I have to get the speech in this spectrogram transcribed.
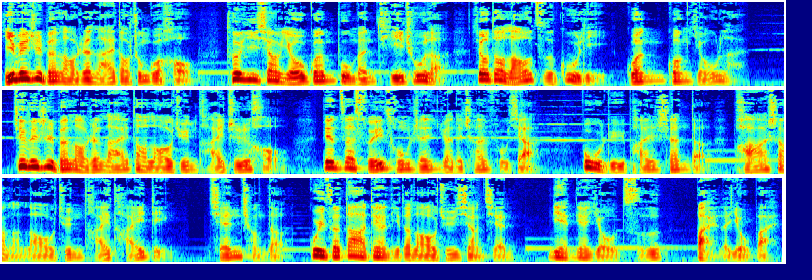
一位日本老人来到中国后，特意向有关部门提出了要到老子故里观光游览。这位日本老人来到老君台之后，便在随从人员的搀扶下，步履蹒跚地爬上了老君台台顶，虔诚地跪在大殿里的老君像前，念念有词，拜了又拜。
